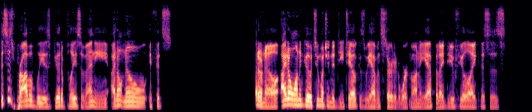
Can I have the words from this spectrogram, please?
This is probably as good a place of any. I don't know if it's. I don't know. I don't want to go too much into detail because we haven't started work on it yet. But I do feel like this is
